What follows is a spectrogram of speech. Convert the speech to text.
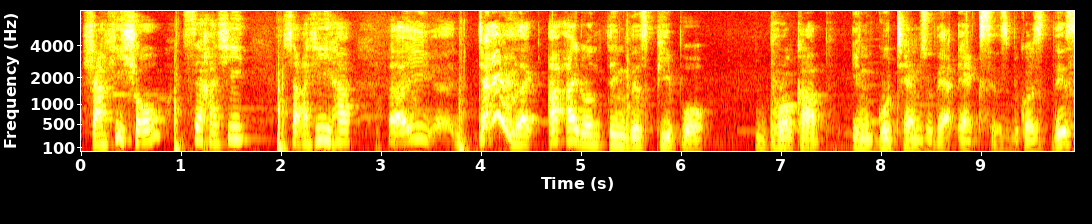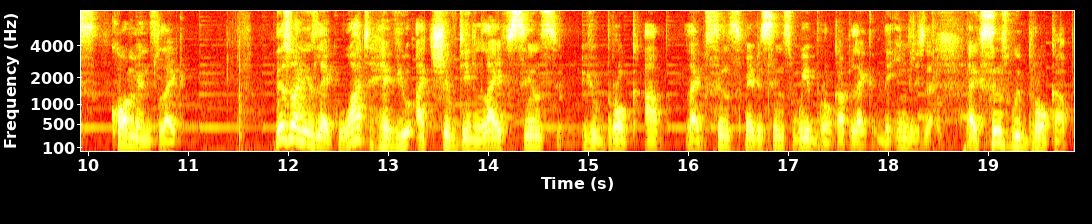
Shahisho sehashi shahiha uh, damn like I, I don't think these people broke up in good terms with their exes because this comments like this one is like what have you achieved in life since you broke up? Like since maybe since we broke up like the english like since we broke up.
